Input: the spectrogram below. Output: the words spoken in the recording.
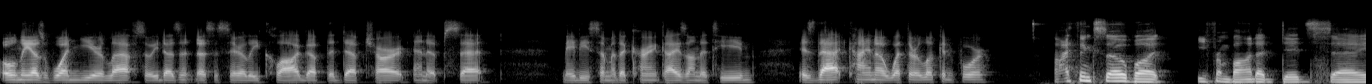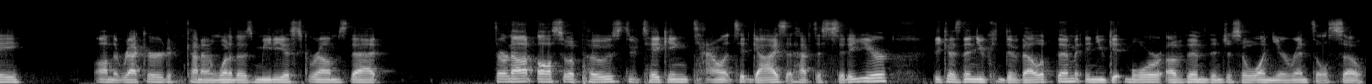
only has one year left so he doesn't necessarily clog up the depth chart and upset maybe some of the current guys on the team? Is that kind of what they're looking for? I think so but Ephraim Banda did say on the record kind of one of those media scrums that they're not also opposed to taking talented guys that have to sit a year because then you can develop them and you get more of them than just a one year rental. So,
